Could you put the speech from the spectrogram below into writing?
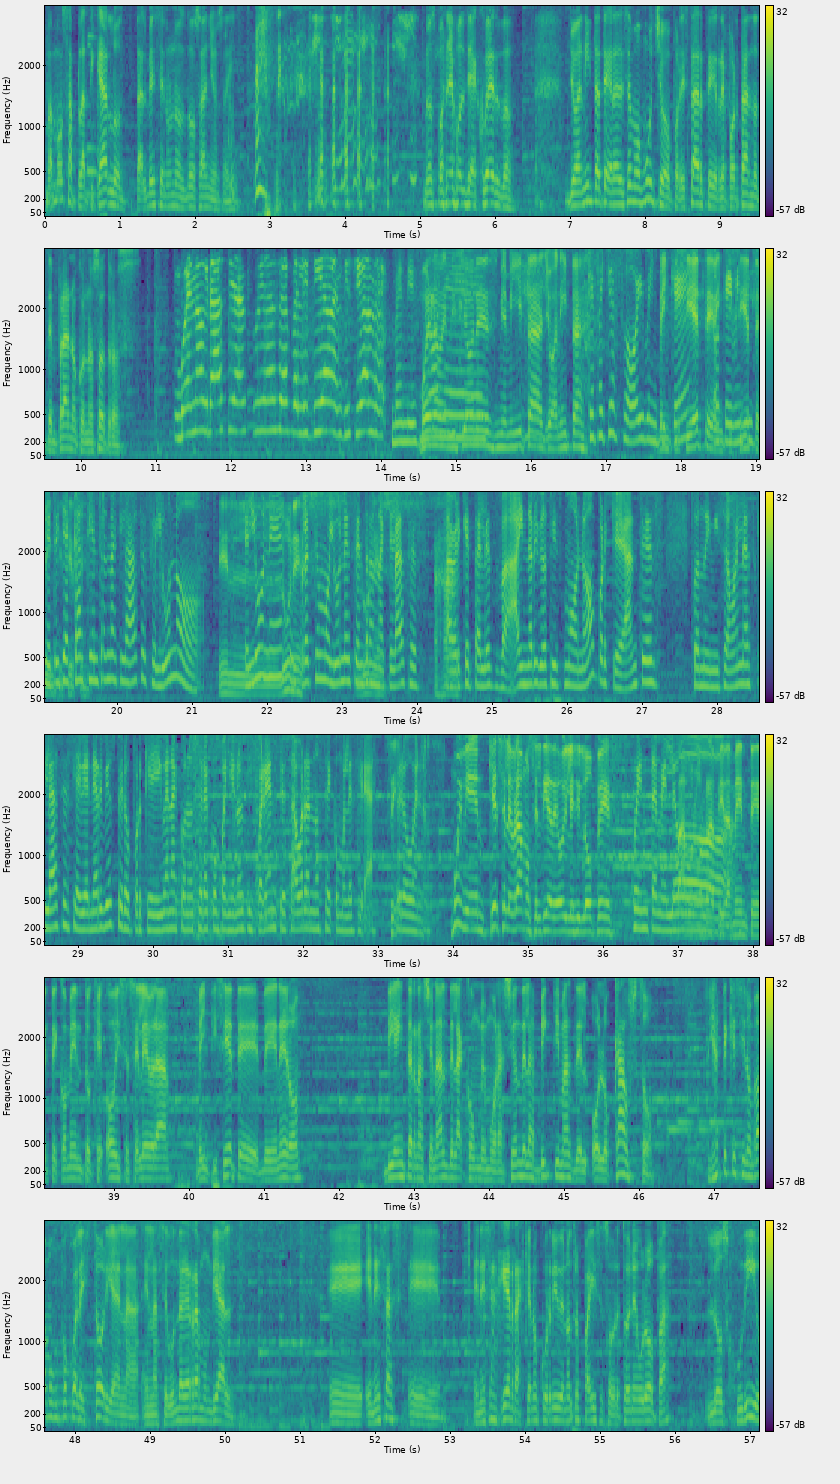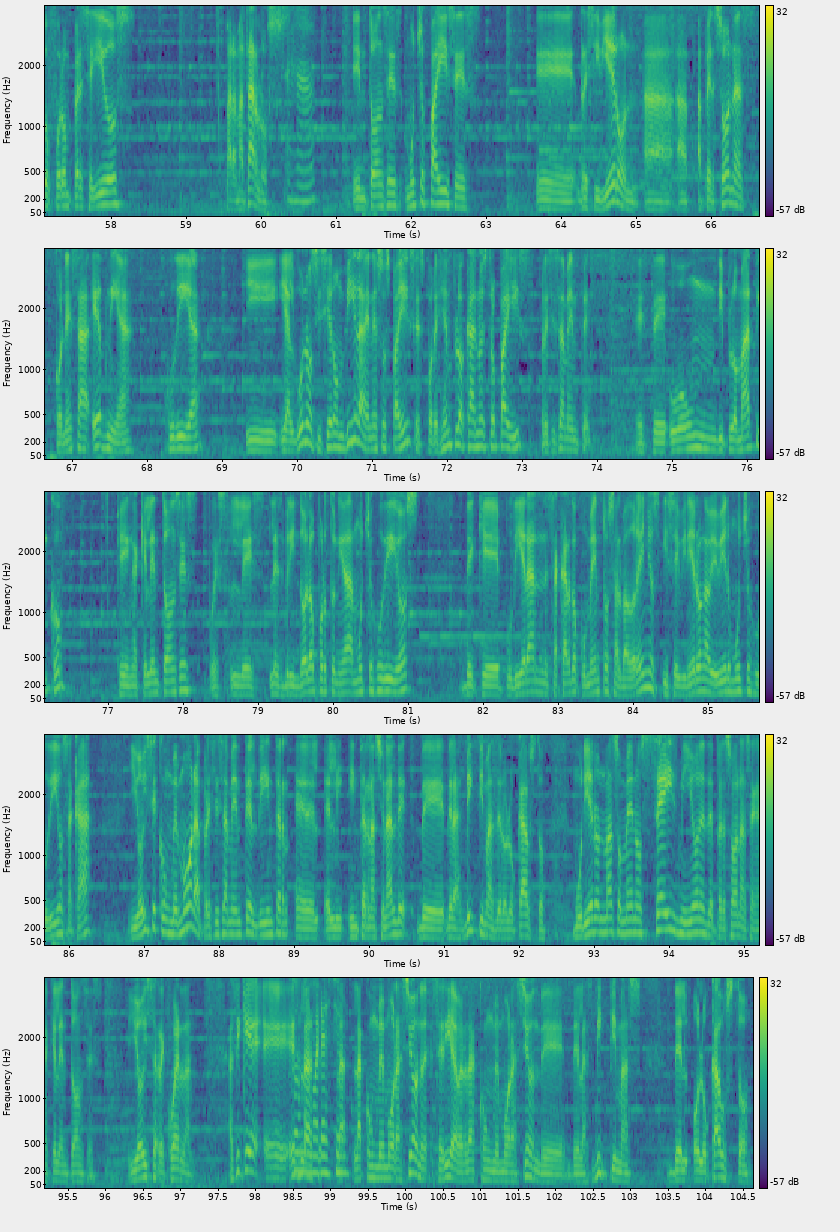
Vamos a platicarlo tal vez en unos dos años ahí. Nos ponemos de acuerdo. Joanita, te agradecemos mucho por estarte reportando temprano con nosotros. Bueno, gracias. Cuídense. Feliz día. Bendiciones. Bendiciones. Bueno, bendiciones, mi amiguita Joanita. ¿Qué fecha es hoy? 27, 27, Ya casi entran a clases el 1. El, lunes, el próximo lunes entran a clases. A ver qué tal les va. Hay nerviosismo, ¿no? Porque antes cuando iniciaban las clases y había nervios, pero porque iban a conocer a compañeros diferentes. Ahora no sé cómo les irá. Pero bueno. Muy bien. ¿Qué celebramos el día de hoy, Leslie López? Cuéntamelo. Vámonos rápidamente. Te comento que hoy se celebra 27 de enero, Día Internacional de la Conmemoración de las Víctimas del Holocausto. Fíjate que si nos vamos un poco a la historia, en la, en la Segunda Guerra Mundial, eh, en, esas, eh, en esas guerras que han ocurrido en otros países, sobre todo en Europa, los judíos fueron perseguidos para matarlos. Entonces, muchos países eh, recibieron a, personas con esa etnia judía y, algunos hicieron vida en esos países. Por ejemplo, acá en nuestro país, precisamente, este, hubo un diplomático que en aquel entonces pues, les, les brindó la oportunidad a muchos judíos de que pudieran sacar documentos salvadoreños y se vinieron a vivir muchos judíos acá. Y hoy se conmemora precisamente el Día inter- el- el Internacional de, de- de las Víctimas del Holocausto. Murieron más o menos 6 millones de personas en aquel entonces y hoy se recuerdan. Así que eh, es la, Conmemoración. la- la conmemoración, eh, sería, ¿verdad? Conmemoración de, de las víctimas del Holocausto.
